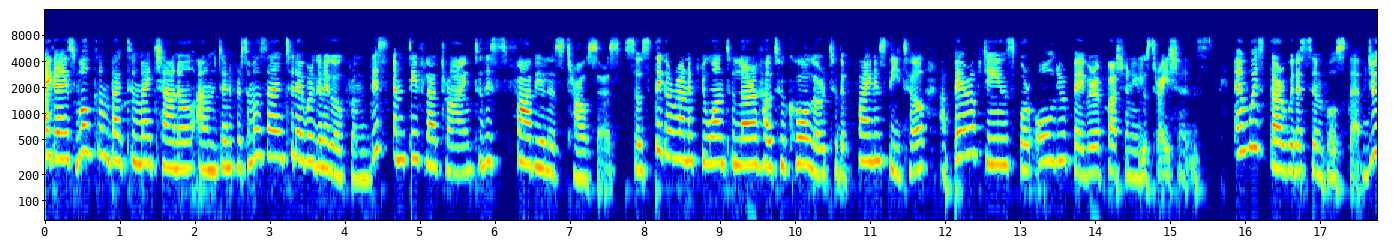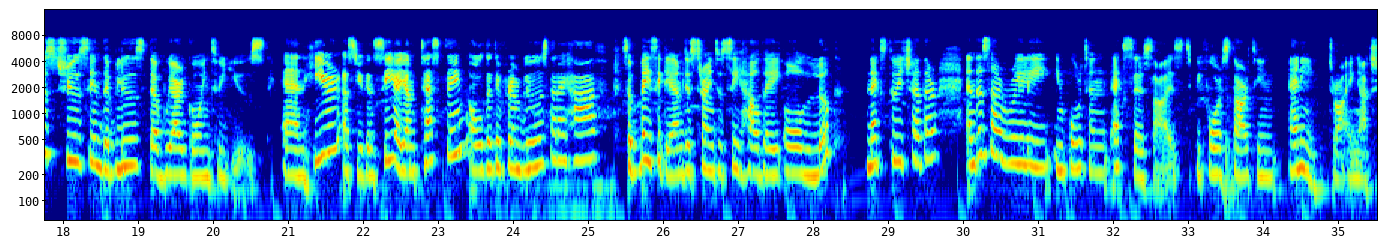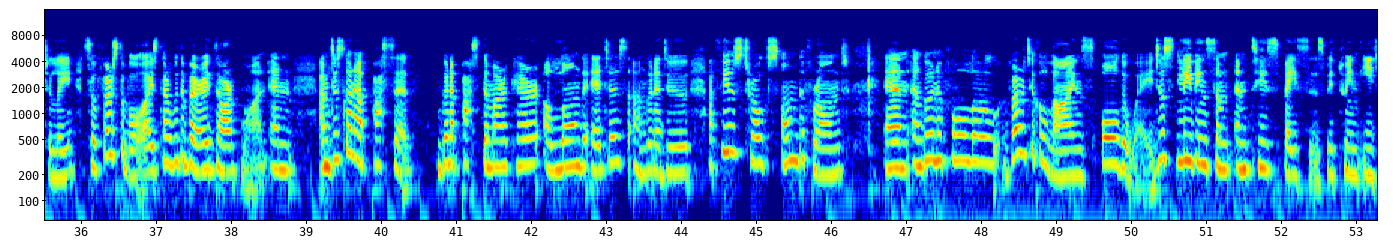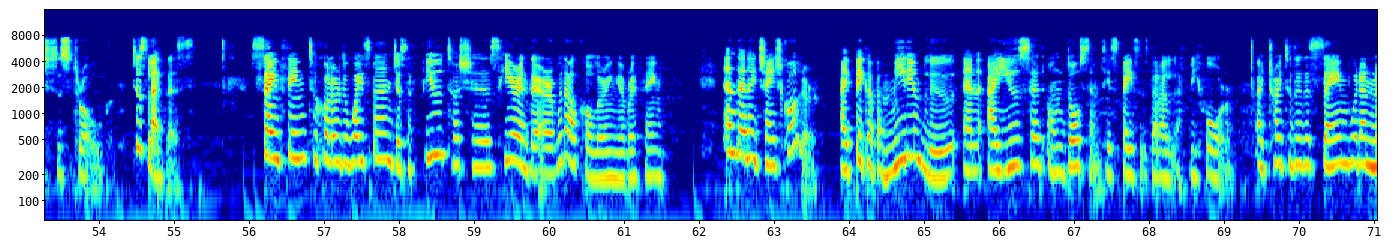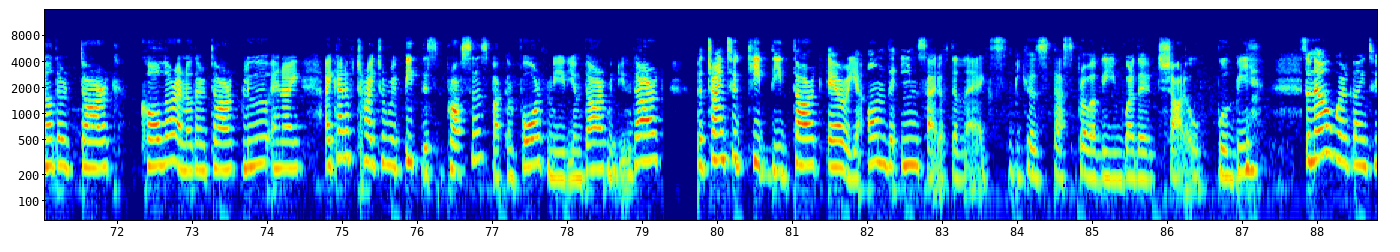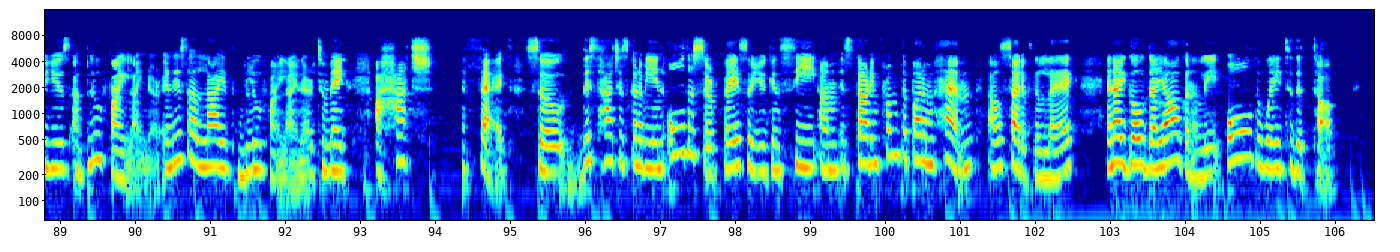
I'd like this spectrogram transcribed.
Hi guys, welcome back to my channel. I'm Jennifer Somoza and today we're gonna go from this empty flat drawing to this fabulous trousers. So stick around if you want to learn how to color to the finest detail a pair of jeans for all your favorite fashion illustrations. And we start with a simple step, just choosing the blues that we are going to use. And here, as you can see, I am testing all the different blues that I have. So basically, I'm just trying to see how they all look next to each other. And this is a really important exercise before starting any drawing actually. So first of all I start with a very dark one and I'm just gonna pass it I'm gonna pass the marker along the edges. I'm gonna do a few strokes on the front and I'm gonna follow vertical lines all the way just leaving some empty spaces between each stroke just like this same thing to color the waistband, just a few touches here and there without coloring everything. And then I change color. I pick up a medium blue and I use it on those empty spaces that I left before. I try to do the same with another dark color, another dark blue, and I, I kind of try to repeat this process back and forth, medium dark, medium dark, but trying to keep the dark area on the inside of the legs because that's probably where the shadow will be. So now we're going to use a blue fine liner and this is a light blue fine liner to make a hatch effect. So this hatch is going to be in all the surface so you can see I'm starting from the bottom hem outside of the leg and I go diagonally all the way to the top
